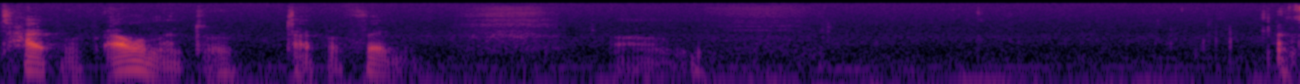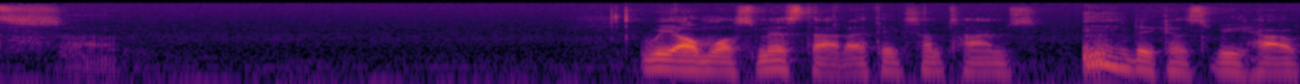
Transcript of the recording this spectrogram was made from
type of element or type of thing. Um, it's um, we almost miss that. I think sometimes because we have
